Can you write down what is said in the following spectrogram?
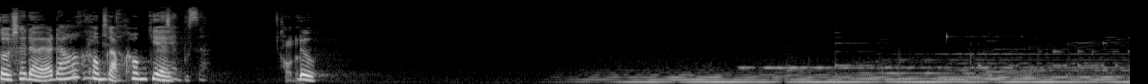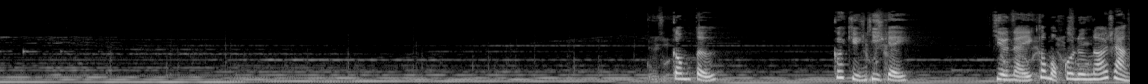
Tôi sẽ đợi ở đó không gặp không về. Được. Công tử Có chuyện gì vậy? Vừa nãy có một cô nương nói rằng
